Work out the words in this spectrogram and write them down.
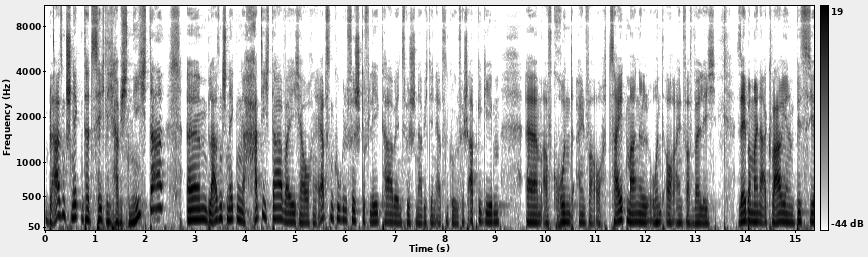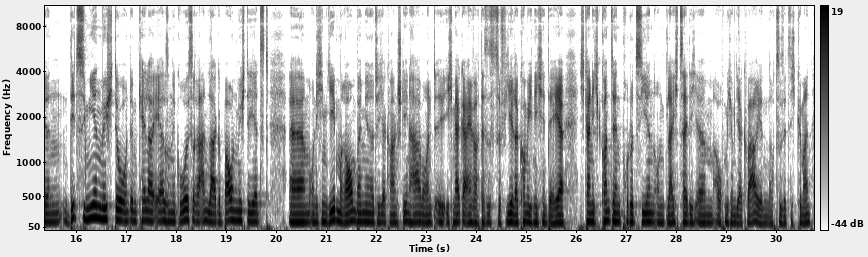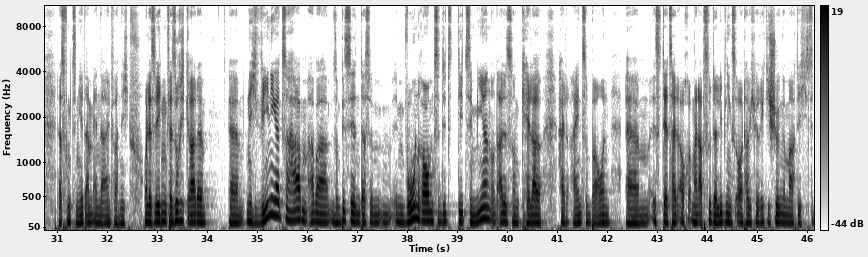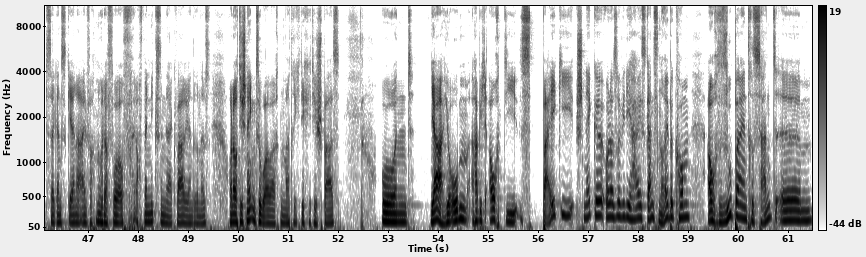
Blasenschnecken tatsächlich habe ich nicht da. Ähm, Blasenschnecken hatte ich da, weil ich ja auch einen Erbsenkugelfisch gepflegt habe. Inzwischen habe ich den Erbsenkugelfisch abgegeben. Ähm, aufgrund einfach auch Zeitmangel und auch einfach, weil ich selber meine Aquarien ein bisschen dezimieren möchte und im Keller eher so eine größere Anlage bauen möchte jetzt ähm, und ich in jedem Raum bei mir natürlich Aquarien stehen habe und äh, ich merke einfach, das ist zu viel, da komme ich nicht hinterher. Ich kann nicht Content produzieren und gleichzeitig ähm, auch mich um die Aquarien noch zusätzlich kümmern. Das funktioniert am Ende einfach nicht. Und deswegen versuche ich gerade ähm, nicht weniger zu haben, aber so ein bisschen das im, im Wohnraum zu de dezimieren und alles so einen Keller halt reinzubauen, ähm, ist derzeit auch mein absoluter Lieblingsort, habe ich mir richtig schön gemacht. Ich sitze da ganz gerne einfach nur davor, auch, auch wenn nichts in den Aquarien drin ist. Und auch die Schnecken zu beobachten macht richtig, richtig Spaß. Und ja, hier oben habe ich auch die Spiky-Schnecke oder so, wie die heißt, ganz neu bekommen. Auch super interessant. Ähm,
